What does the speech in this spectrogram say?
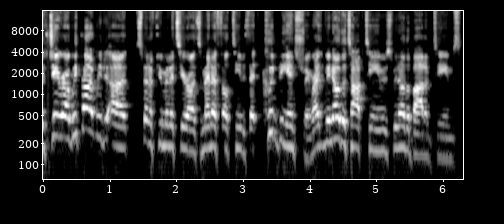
But J Rod, we thought we'd uh, spend a few minutes here on some NFL teams that could be interesting, right? We know the top teams, we know the bottom teams.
